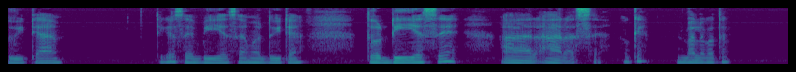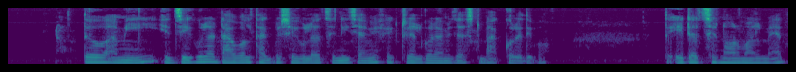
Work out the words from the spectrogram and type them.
দুইটা, ঠিক আছে? বি আছে আমার দুইটা। তো ডি আছে আর আর আছে, ওকে? ভালো কথা। তো আমি যেগুলো ডাবল থাকবে সেগুলো হচ্ছে নিচে আমি ফ্যাক্টরিয়াল করে আমি জাস্ট ভাগ করে দিব। তো এটা হচ্ছে নর্মাল ম্যাথ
